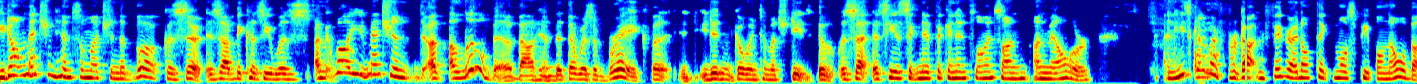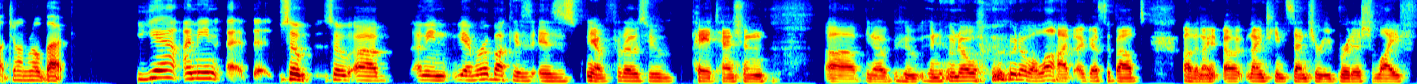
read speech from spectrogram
you don't mention him so much in the book. because Is that because he was? I mean, well, you mentioned a, a little bit about him that there was a break, but you didn't go into much detail. Was that is he a significant influence on on Mill or? And he's kind of a forgotten figure. I don't think most people know about John Roebuck. Yeah, I mean, uh, so so uh, I mean, yeah, Roebuck is is you know for those who pay attention uh, you know, who who know who know a lot, I guess, about uh, the ni- uh, 19th century British life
